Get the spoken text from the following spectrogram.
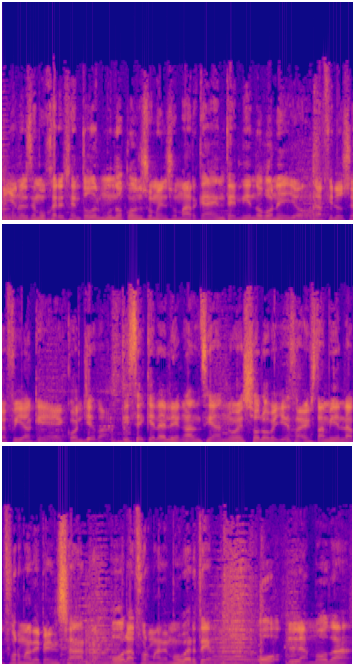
Millones de mujeres en todo el mundo consumen su marca entendiendo con ello la filosofía que conlleva. Dice que la elegancia no es solo belleza, es también la forma de pensar o la forma de moverte o la moda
